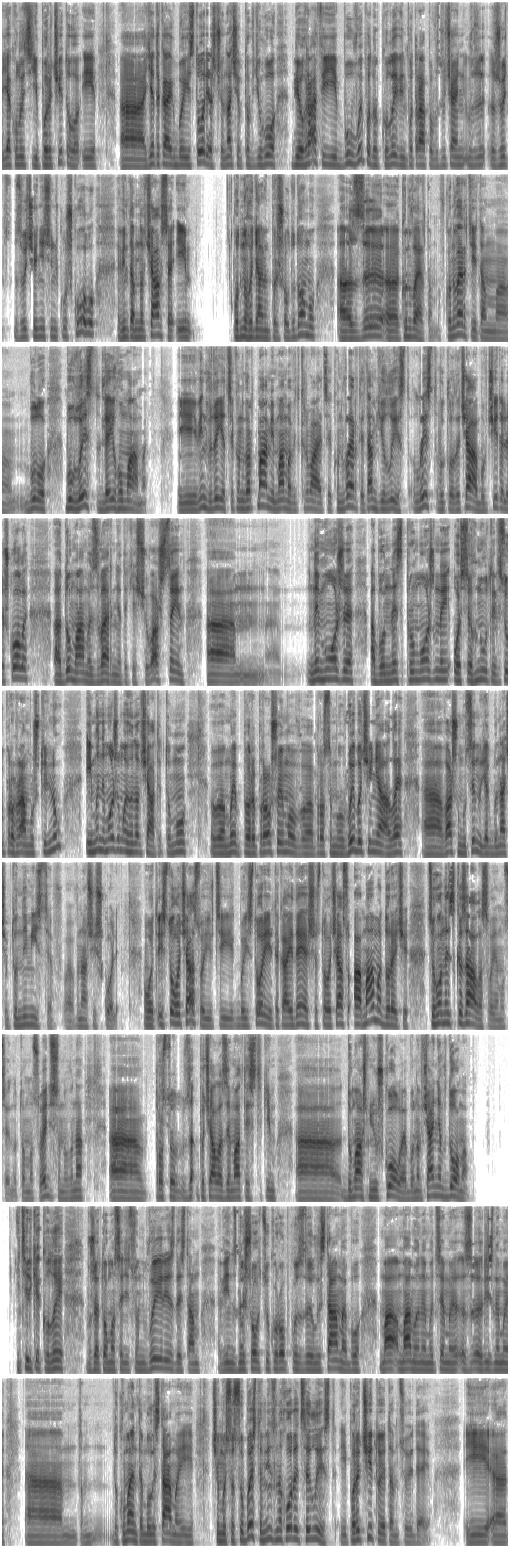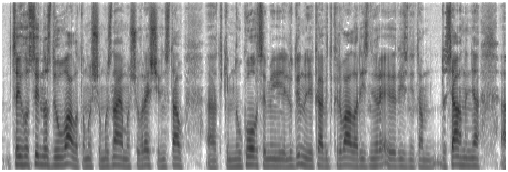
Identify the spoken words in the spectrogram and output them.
Я колись її перечитував, і є така якби історія, що, начебто, в його біографії був випадок, коли він потрапив в звичайнісіньку школу. Він там навчався і. Одного дня він прийшов додому з е, конвертом. В конверті там було, був лист для його мами. І він видає цей конверт мамі. Мама відкриває цей конверт, і там є лист. Лист викладача або вчителя школи до мами звернення таке, що ваш син не може або не спроможний осягнути всю програму шкільну, і ми не можемо його навчати. Тому е, ми перепрошуємо, просимо вибачення, але е, вашому сину, якби, начебто, не місце в, нашій школі. От і з того часу, і в цій якби історії така ідея, що з того часу, а мама, до речі, цього не сказала своєму сину Томасу Едісону. Вона е, просто почала займатися таким е, домашньою школою або навчанням вдома. І тільки коли вже Томас Едісон виріс, десь там він знайшов цю коробку з листами ма- маминими цими з різними е, там, документами, листами і чимось особистим, він знаходить цей лист і перечитує там цю ідею. І е, це його сильно здивувало, тому що ми знаємо, що врешті він став е, таким науковцем і людиною, яка відкривала різні різні там досягнення, е,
